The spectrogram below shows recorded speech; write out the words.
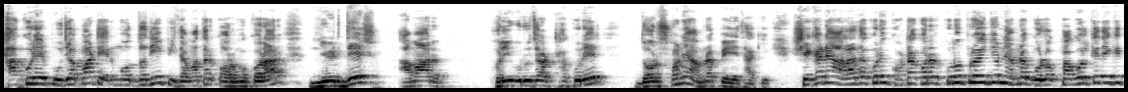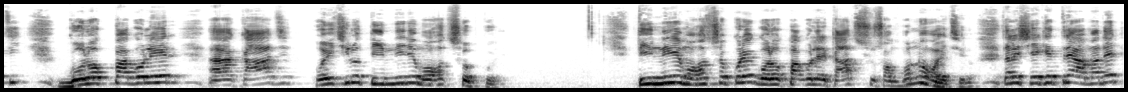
ঠাকুরের পূজা পাঠের মধ্য দিয়ে পিতামাতার কর্ম করার নির্দেশ আমার হরিগুরুচার ঠাকুরের দর্শনে আমরা পেয়ে থাকি। সেখানে আলাদা করে ঘটা করার কোনো প্রয়োজন নেই। আমরা গোলক পাগলকে দেখেছি। গোলক পাগলের কাজ হয়েছিল তিন দিনে মহোৎসব করে। তিন দিনে মহোৎসব করে গোলক পাগলের কাজ সুসম্পন্ন হয়েছিল। তাহলে সেক্ষেত্রে আমাদের,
